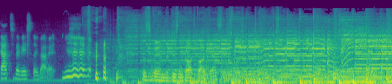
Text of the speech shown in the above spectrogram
that's basically about it. this has been the Disney College Podcast. Thanks for listening. Thank you.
